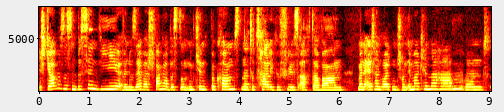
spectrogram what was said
Ich glaube, es ist ein bisschen wie, wenn du selber schwanger bist und ein Kind bekommst, eine totale Gefühlsachterbahn. Meine Eltern wollten schon immer Kinder haben und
